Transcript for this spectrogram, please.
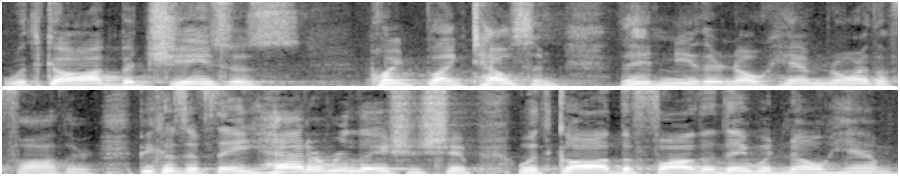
with God, but Jesus point blank tells them they neither know him nor the Father. Because if they had a relationship with God the Father, they would know him.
